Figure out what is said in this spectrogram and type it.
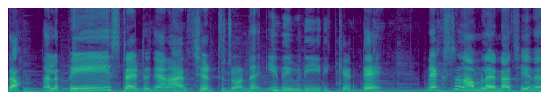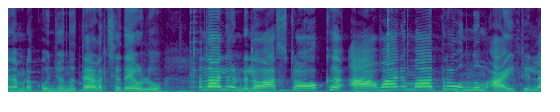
ദാ നല്ല പേസ്റ്റ് ആയിട്ട് ഞാൻ അരച്ചെടുത്തിട്ടുണ്ട്. ഇത് ഇവിടെ ഇരിക്കട്ടെ. നെക്സ്റ്റ് നമ്മൾ എന്നാ ചെയ്യുന്നത് നമ്മുടെ കുഞ്ചൊന്ന് തിളച്ചതേ ഉള്ളൂ. എന്നാലും ഉണ്ടല്ലോ ആ സ്റ്റോക്ക് ആവാനും മാത്രം ഒന്നും ആയിട്ടില്ല.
